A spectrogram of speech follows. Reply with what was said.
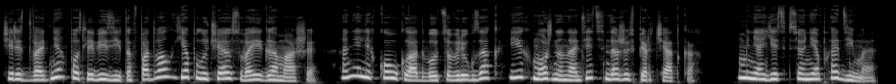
Через два дня после визита в подвал я получаю свои гамаши. Они легко укладываются в рюкзак, и их можно надеть даже в перчатках. У меня есть все необходимое,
